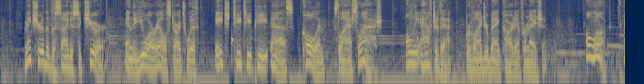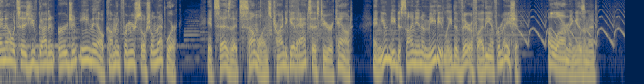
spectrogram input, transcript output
Make sure that the site is secure and the URL starts with https colon slash slash. Only after that, provide your bank card information. Oh look, and now it says you've got an urgent email coming from your social network. It says that someone's trying to get access to your account, and you need to sign in immediately to verify the information. Alarming, isn't it?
